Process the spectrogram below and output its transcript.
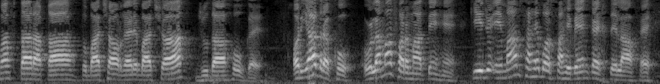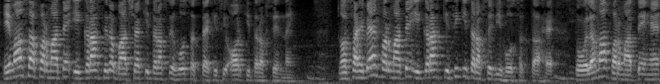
फफ्तारा का तो बादशाह और गैर बादशाह जुदा हो गए। और याद रखो, उलमा फरमाते हैं कि ये जो इमाम साहब और साहिबैन का इख्तिलाफ है, इमाम साहब फरमाते हैं इकरा सिर्फ़ बादशाह की तरफ़ से हो सकता है, किसी और की तरफ़ से नहीं। और साहिबैन फरमाते हैं इकराह किसी की तरफ़ से भी हो सकता है। तो उलमा फरमाते हैं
